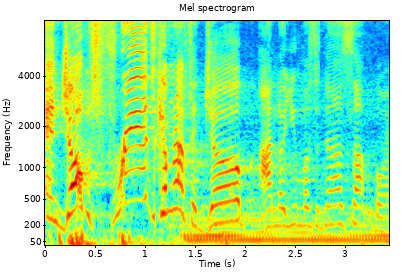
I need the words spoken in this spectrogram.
And Job's friends come around and say, Job, I know you must have done something, boy.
